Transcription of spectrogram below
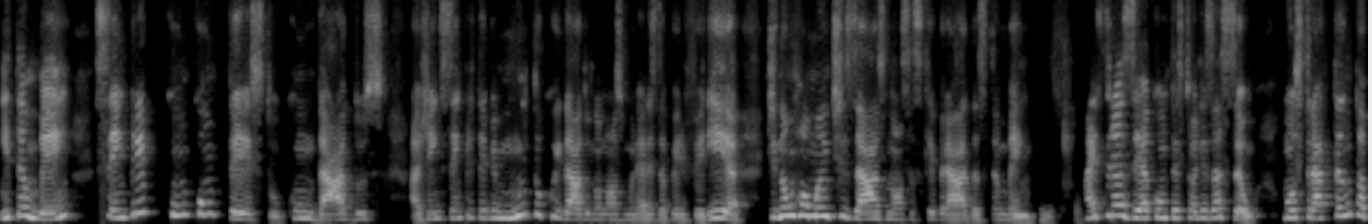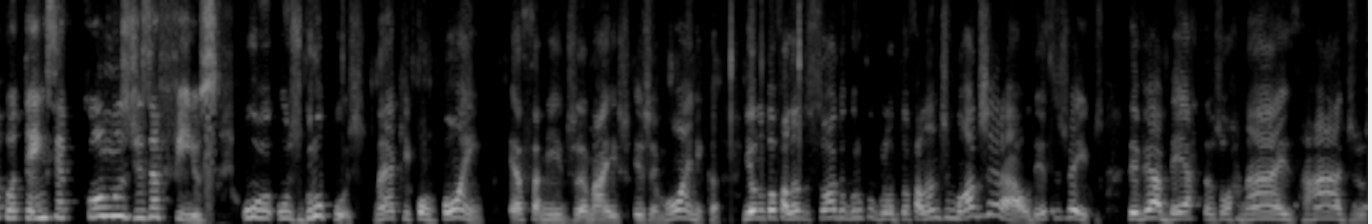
e também sempre com contexto, com dados. A gente sempre teve muito cuidado no Nós Mulheres da Periferia de não romantizar as nossas quebradas também, Isso. mas trazer a contextualização, mostrar tanto a potência como os desafios. O, os grupos né, que compõem essa mídia mais hegemônica, e eu não estou falando só do Grupo Globo, estou falando de modo geral, desses veículos, TV aberta, jornais, rádios,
